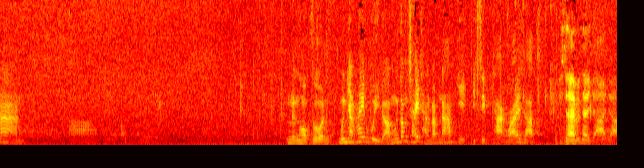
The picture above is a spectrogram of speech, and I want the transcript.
ห้าอันอ่าพี่เอาไปหนึ่งหกศูนย์มึงยังให้กูอีกเหรอ มึงต้องใช้ถังดำน้ำกี่อีกสิบถังวะไอสัตว์ ไม่ใช่ไม่ใช่ยายา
